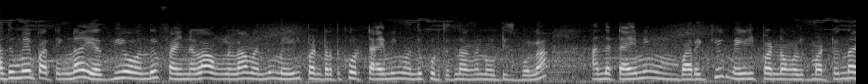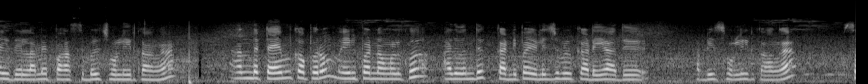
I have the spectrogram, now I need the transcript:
அதுவுமே பார்த்தீங்கன்னா எஸ்பிஓ வந்து ஃபைனலாக அவங்களெலாம் வந்து மெயில் பண்ணுறதுக்கு ஒரு டைமிங் வந்து கொடுத்துருந்தாங்க நோட்டீஸ் போர்டில் அந்த டைமிங் வரைக்கும் மெயில் பண்ணவங்களுக்கு மட்டும்தான் இது எல்லாமே பாசிபிள் சொல்லியிருக்காங்க. அந்த டைமுக்கு அப்புறம் மெயில் பண்ணவங்களுக்கு அது வந்து கண்டிப்பாக எலிஜிபிள் கிடையாது அப்படின்னு சொல்லியிருக்காங்க. ஸோ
